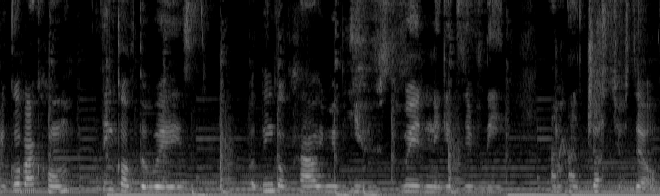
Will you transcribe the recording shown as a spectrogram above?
you go back home, think of the ways, or think of how you maybe you swayed negatively, and adjust yourself.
